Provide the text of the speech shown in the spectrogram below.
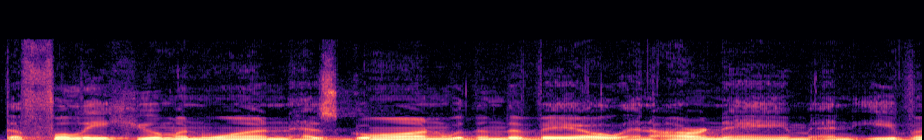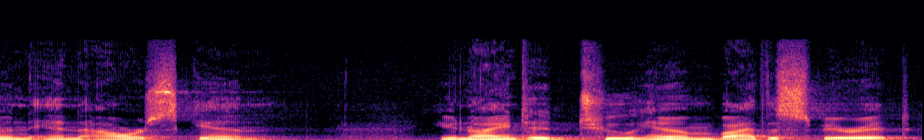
The fully human one has gone within the veil in our name and even in our skin united to him by the Spirit,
